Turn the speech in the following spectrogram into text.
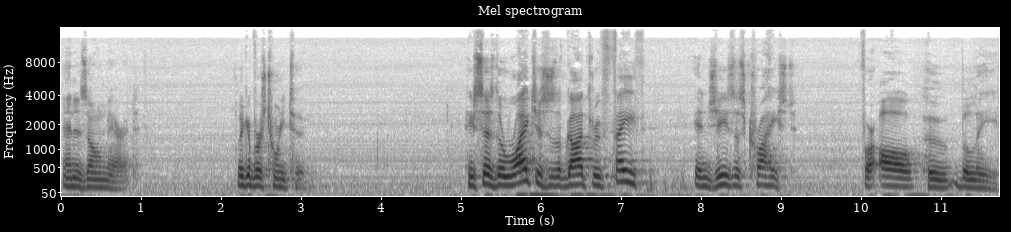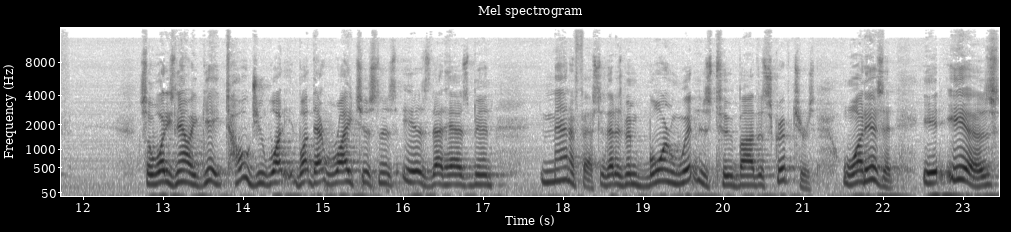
and his own merit. Look at verse 22. He says, The righteousness of God through faith in Jesus Christ for all who believe. So, what he's now, he told you what, what that righteousness is that has been manifested, that has been borne witness to by the Scriptures. What is it? It is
